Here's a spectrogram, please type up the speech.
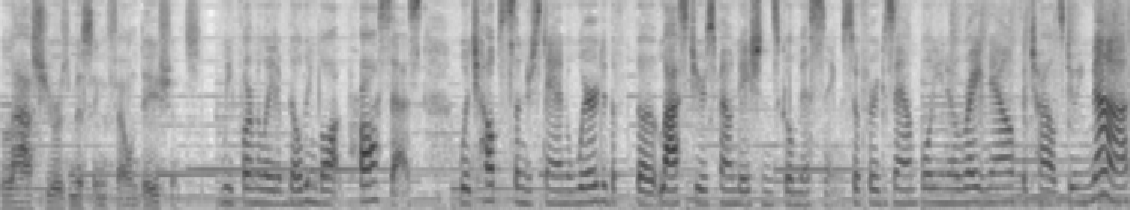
last year's missing foundations. We formulate a building block process which helps us understand where did the, the, last year's foundations go missing. So for example, you know, right now if a child's doing math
